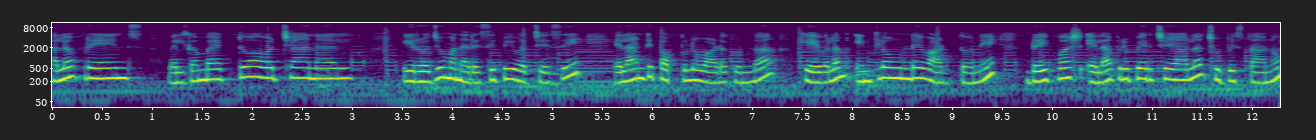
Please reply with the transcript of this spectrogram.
Hello friends welcome back to our channel. ఈరోజు మన రెసిపీ వచ్చేసి ఎలాంటి పప్పులు వాడకుండా కేవలం ఇంట్లో ఉండే వాటితోనే బ్రేక్ఫాస్ట్ ఎలా ప్రిపేర్ చేయాలో చూపిస్తాను.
